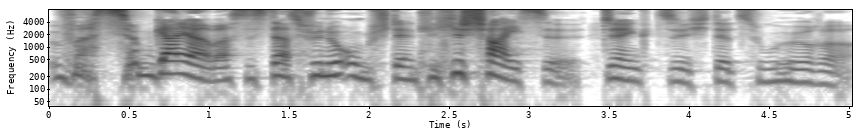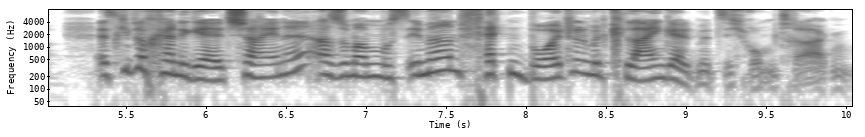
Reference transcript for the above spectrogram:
Was zum Geier, was ist das für eine umständliche Scheiße, denkt sich der Zuhörer. Es gibt auch keine Geldscheine, also man muss immer einen fetten Beutel mit Kleingeld mit sich rumtragen.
